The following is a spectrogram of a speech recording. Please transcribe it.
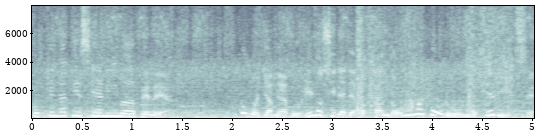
¿Por qué nadie se anima a pelear? Como ya me aburrí, los iré derrotando uno por uno. ¿Qué dice?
